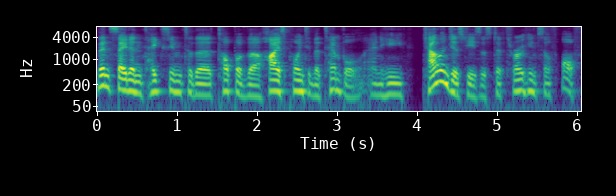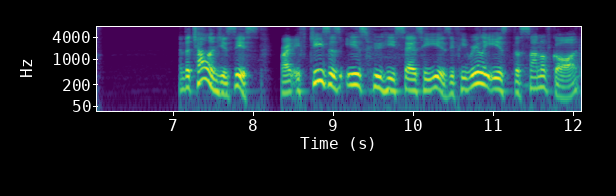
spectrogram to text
Then Satan takes him to the top of the highest point in the temple and he challenges Jesus to throw himself off. And the challenge is this, right? If Jesus is who he says he is, if he really is the Son of God,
